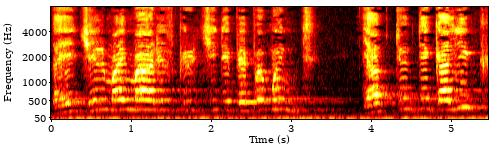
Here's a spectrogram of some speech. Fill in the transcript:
dar e cel mai mare zgârcit de pe pământ. E atât de calic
